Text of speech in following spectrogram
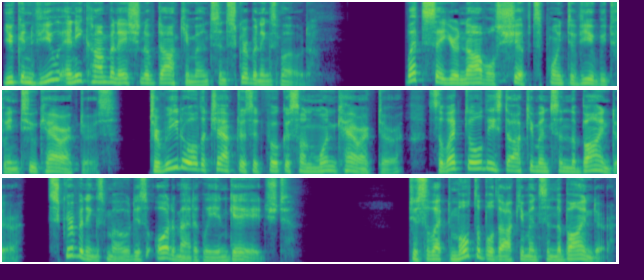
You can view any combination of documents in Scrivenings mode. Let's say your novel shifts point of view between two characters. To read all the chapters that focus on one character, select all these documents in the binder. Scrivenings mode is automatically engaged. To select multiple documents in the binder,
